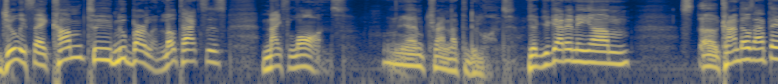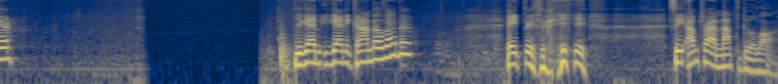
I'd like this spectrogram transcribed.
Julie say, come to New Berlin. Low taxes, nice lawns. Yeah, I'm trying not to do lawns. You, you got any um, uh, condos out there? You got you got any condos out there? Eight three three. See, I'm trying not to do a long.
